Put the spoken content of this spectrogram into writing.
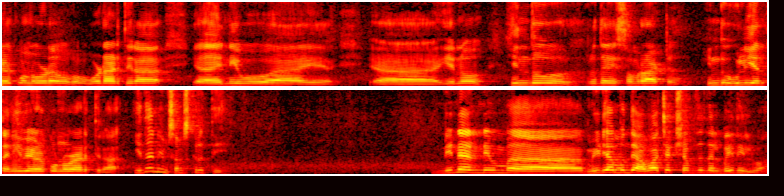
ಹೇಳ್ಕೊಂಡು ಓಡ, ಓಡಾಡ್ತೀರಾ? ನೀವು ಏನು ಹಿಂದೂ ಹೃದಯ ಸಮ್ರಾಟ್, ಹಿಂದೂ ಹುಲಿ ಅಂತ ನೀವೇ ಹೇಳ್ಕೊಂಡು ಓಡಾಡ್ತೀರಾ? ಇದೇ ನಿಮ್ಮ ಸಂಸ್ಕೃತಿ. ನಿನ್ನೆ ನಿಮ್ಮ ಮೀಡಿಯಾ ಮುಂದೆ ಅವಾಚಕ ಶಬ್ದದಲ್ಲಿ ಬೈದಿಲ್ವಾ?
